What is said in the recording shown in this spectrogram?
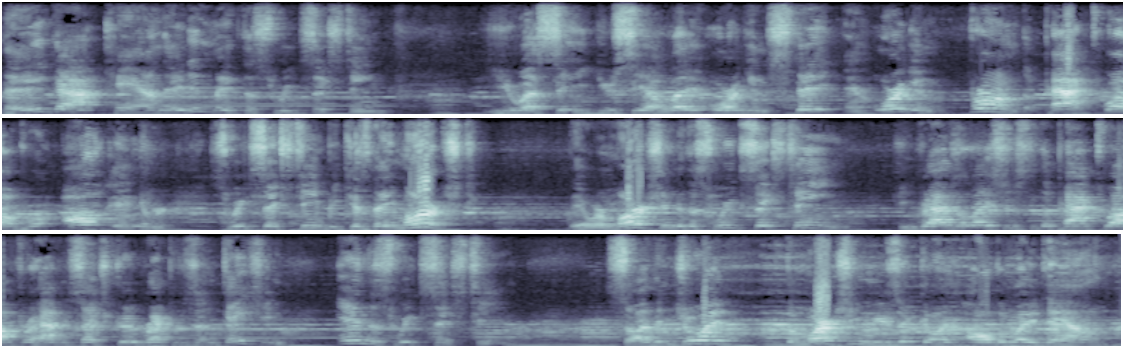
they got canned. They didn't make the Sweet 16. USC, UCLA, Oregon State, and Oregon from the Pac 12 were all in the Sweet 16 because they marched. They were marching to the Sweet 16. Congratulations to the Pac 12 for having such good representation in the Sweet 16. So I've enjoyed the marching music going all the way down.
